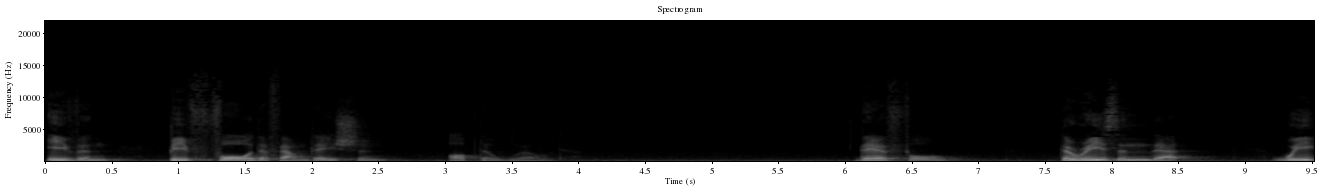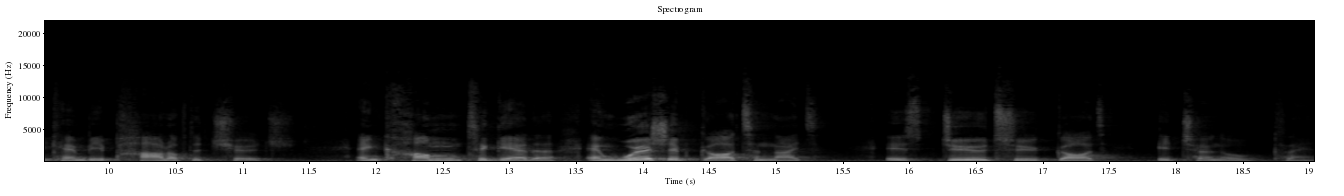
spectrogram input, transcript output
even before the foundation of the world. Therefore, the reason that we can be part of the church and come together and worship God tonight is due to God's eternal plan.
